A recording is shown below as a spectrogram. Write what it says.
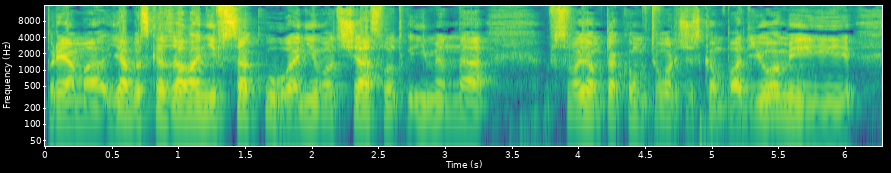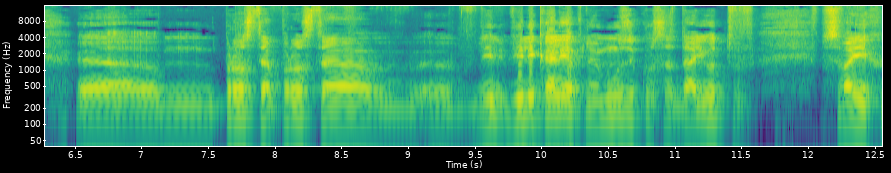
прямо, я бы сказал, они в соку, они вот сейчас вот именно в своем таком творческом подъеме и Э, просто, просто э, великолепную музыку создают в своих,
